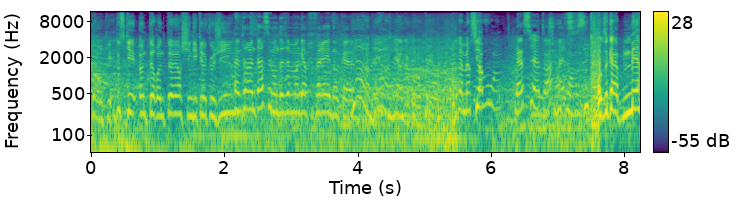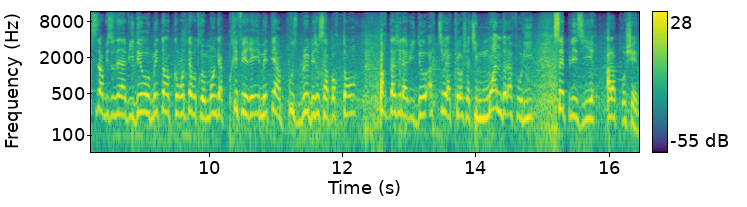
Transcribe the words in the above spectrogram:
D'accord, ok. Tout ce qui est Hunter x Hunter, Shingeki no Kyojin. Hunter x Hunter, c'est mon deuxième manga préféré, donc. euh, Bien, bien, bien, d'accord, ok. En tout cas, merci à vous. hein. Merci à toi. En tout cas, merci d'avoir visionné la vidéo. Mettez en commentaire votre manga préféré. Mettez un pouce bleu, bien sûr, c'est important. Partagez la vidéo, activez la cloche, la team Moine de la folie. C'est plaisir. À la prochaine.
